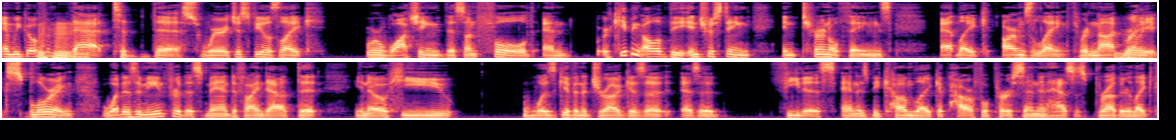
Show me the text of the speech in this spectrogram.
And we go from mm-hmm. that to this, where it just feels like we're watching this unfold and we're keeping all of the interesting internal things at like arm's length. We're not right. really exploring what does it mean for this man to find out that, you know, he was given a drug as a as a fetus and has become like a powerful person and has his brother. Like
